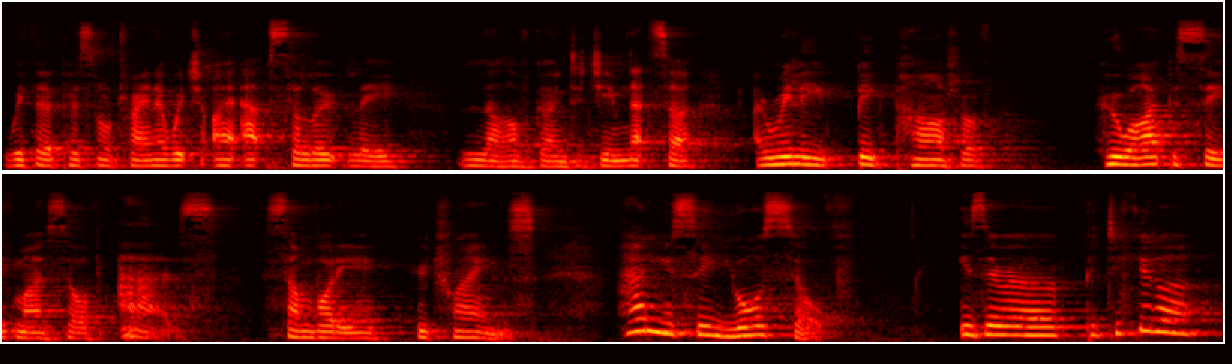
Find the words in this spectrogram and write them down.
with a personal trainer, which I absolutely love going to gym. That's a, a really big part of who I perceive myself as somebody who trains. How do you see yourself? Is there a particular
